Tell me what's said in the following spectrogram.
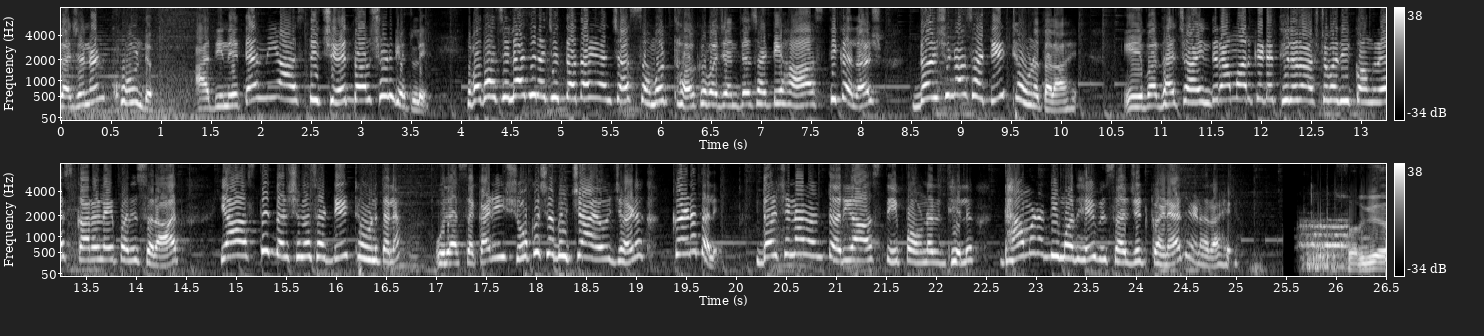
गजानन खोंड आदी नेत्यांनी आस्थीचे दर्शन घेतले. वर्धा जिल्ह्यातील अजितदादा यांच्या समर्थक व जनतेसाठी हा अस्थि कलश दर्शनासाठी ठेवण्यात आला आहे. वर्धाच्या इंदिरा मार्केट येथील राष्ट्रवादी काँग्रेस कार्यालय परिसरात या अस्थि दर्शनासाठी ठेवण्यात आल्या. उद्या सकाळी शोकसभेचे आयोजन करण्यात आले. दर्शनानंतर या अस्थी पवनार येथील धाम नदीमध्ये विसर्जित करण्यात येणार आहे. स्वर्गीय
